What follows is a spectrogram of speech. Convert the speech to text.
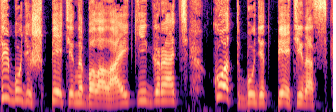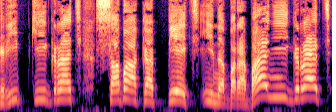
ты будешь петь и на балалайке играть, кот будет петь и на скрипке играть, собака петь и на барабане играть,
